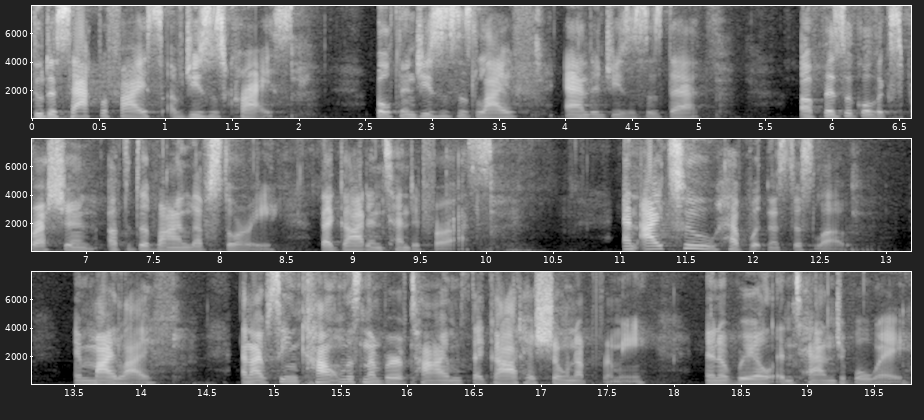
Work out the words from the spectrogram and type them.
through the sacrifice of Jesus Christ, both in Jesus' life and in Jesus' death, a physical expression of the divine love story that God intended for us. And I too have witnessed this love in my life. And I've seen countless number of times that God has shown up for me in a real and tangible way.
